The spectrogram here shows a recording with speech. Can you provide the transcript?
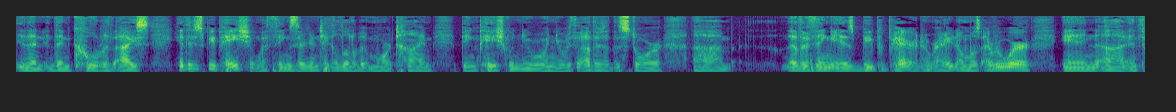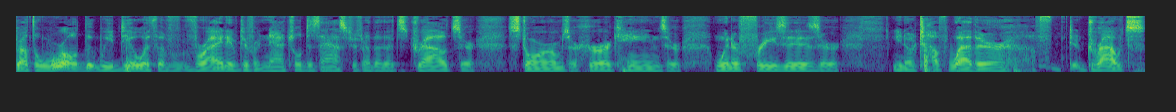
then then cooled with ice. You have to just be patient with things that are going to take a little bit more time. Being patient when you when you're with others at the store. Um, the other thing is be prepared, right? Almost everywhere in uh, and throughout the world that we deal with a variety of different natural disasters, whether that's droughts or storms or hurricanes or winter freezes or you know tough weather, droughts.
